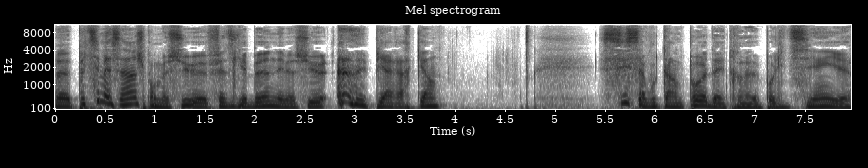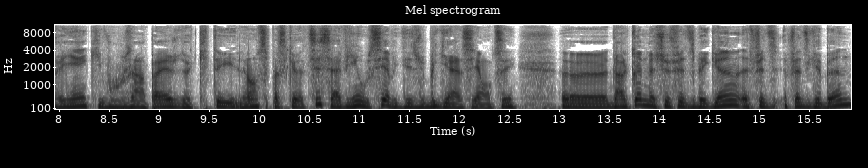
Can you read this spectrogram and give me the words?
Euh, petit message pour Monsieur Fitzgibbon et Monsieur Pierre Arcan. Si ça vous tente pas d'être euh, politicien, il n'y a rien qui vous empêche de quitter. C'est parce que ça vient aussi avec des obligations. Euh, dans le cas de Fitz- Fitzgibbon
